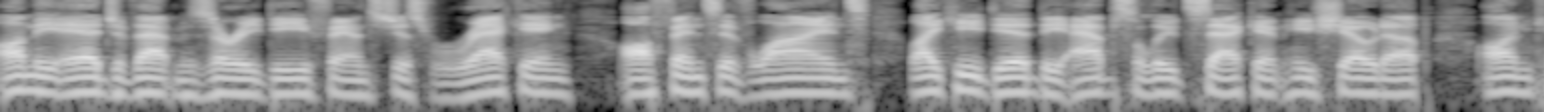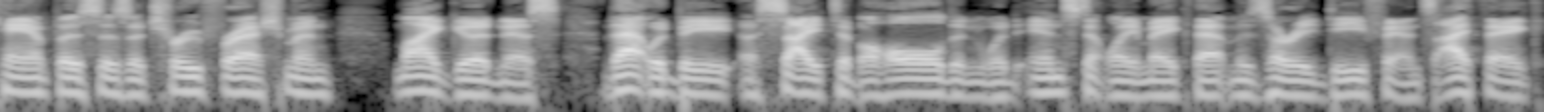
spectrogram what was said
on the edge of that Missouri defense, just wrecking offensive lines like he did the absolute second he showed up on campus as a true freshman my goodness, that would be a sight to behold and would instantly make that Missouri defense, I think,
